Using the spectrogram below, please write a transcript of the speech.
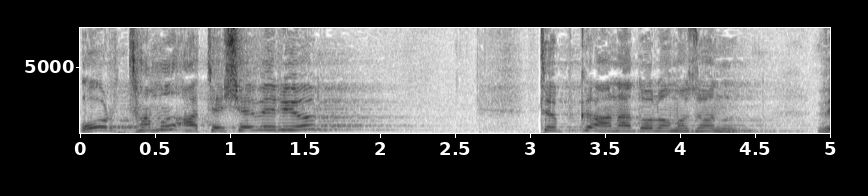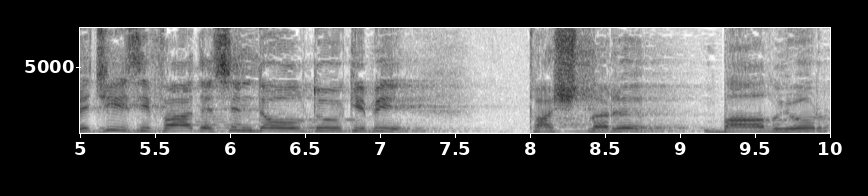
ortamı ateşe veriyor. Tıpkı Anadolu'muzun veciz ifadesinde olduğu gibi taşları bağlıyor,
